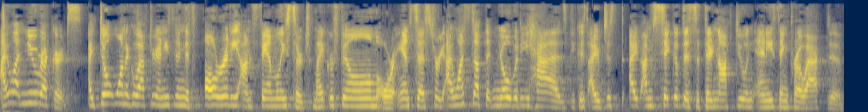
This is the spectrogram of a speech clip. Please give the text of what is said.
I want new records. I don't want to go after anything that's already on FamilySearch Microfilm or Ancestry. I want stuff that nobody has because I just, I, am sick of this that they're not doing anything proactive.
